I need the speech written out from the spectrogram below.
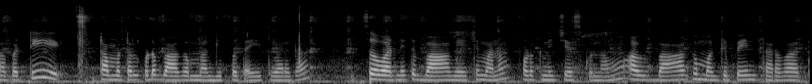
కాబట్టి టమాటాలు కూడా బాగా మగ్గిపోతాయి త్వరగా. సో వాటిని అయితే బాగా అయితే మనం ఉడకనిచ్చేసుకున్నాము. అవి బాగా మగ్గిపోయిన తర్వాత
